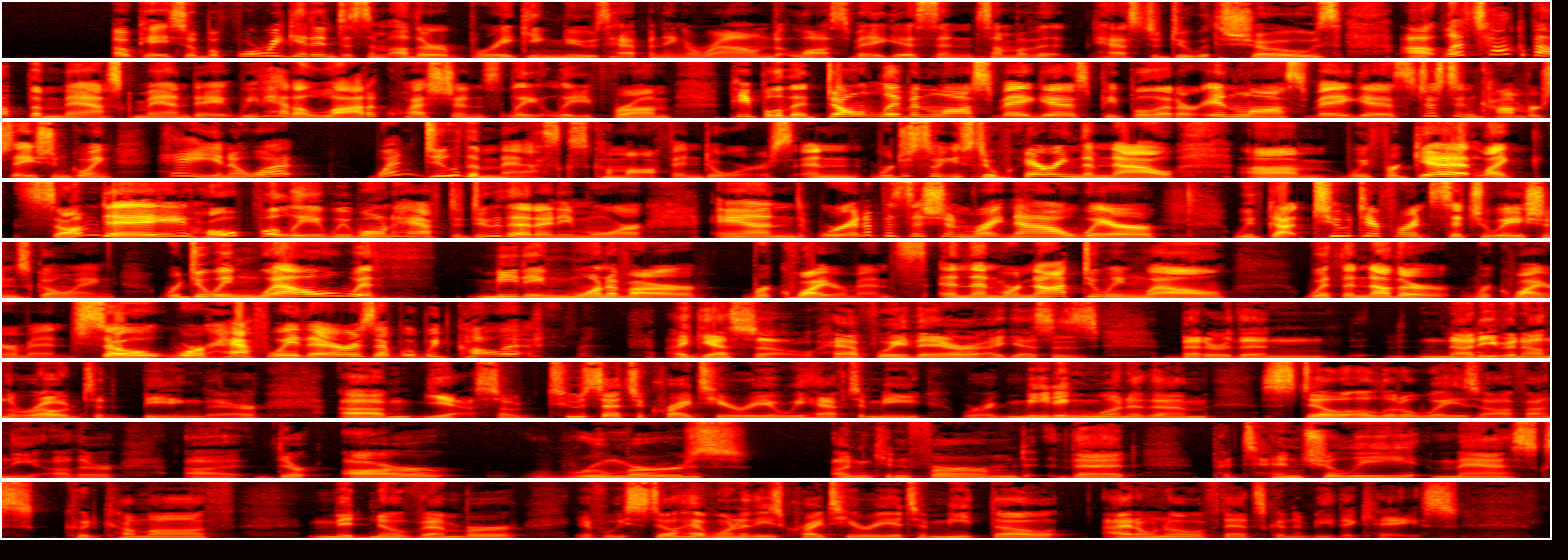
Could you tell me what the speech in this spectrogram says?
Okay, so before we get into some other breaking news happening around Las Vegas, and some of it has to do with shows, uh, let's talk about the mask mandate. We've had a lot of questions lately from people that don't live in Las Vegas, people that are in Las Vegas, just in conversation going, hey, you know what? When do the masks come off indoors? And we're just so used to wearing them now. Um, we forget, like, someday, hopefully, we won't have to do that anymore. And we're in a position right now where we've got two different situations going. We're doing well with meeting one of our requirements, and then we're not doing well with another requirement. So we're halfway there. Is that what we'd call it? I guess so. Halfway there, I guess, is better than not even on the road to being there. Um, yeah, so two sets of criteria we have to meet. We're meeting one of them, still a little ways off on the other. Uh, there are rumors, unconfirmed, that potentially masks could come off mid November. If we still have one of these criteria to meet, though, I don't know if that's going to be the case.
